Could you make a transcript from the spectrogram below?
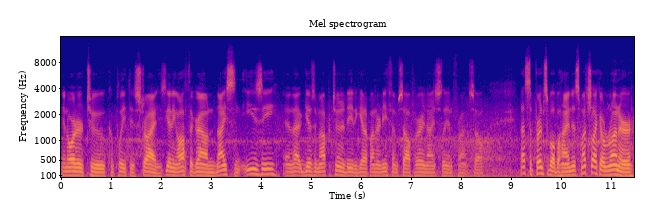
in order to complete his stride. He's getting off the ground nice and easy, and that gives him opportunity to get up underneath himself very nicely in front. So that's the principle behind it. It's much like a runner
